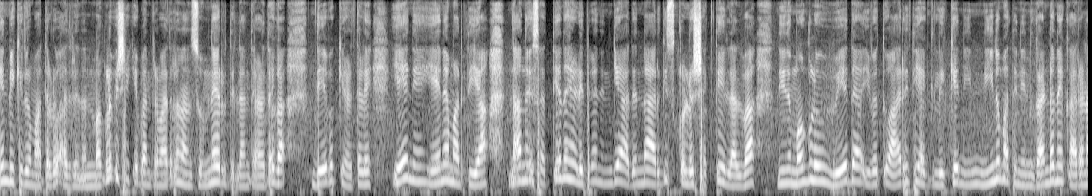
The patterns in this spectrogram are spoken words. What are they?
ಏನು ಬೇಕಿದ್ರು ಮಾತಾಡು, ಆದರೆ ನನ್ನ ಮಗಳ ವಿಷಯಕ್ಕೆ ಬಂದರೆ ಮಾತ್ರ ನಾನು ಸುಮ್ಮನೆ ಇರೋದಿಲ್ಲ. ಅಂತ ಹೇಳಿದಾಗ ದೇವಕ್ಕೆ ಹೇಳ್ತಾಳೆ, ಏನೇ ಏನೇ ಮಾಡ್ತೀಯಾ? ನಾನು ಸತ್ಯನ ಹೇಳಿದರೆ ನಿನಗೆ ಅದನ್ನು ಅರ್ಗಿಸ್ಕೊಳ್ಳೋ ಶಕ್ತಿ ಇಲ್ಲಲ್ವಾ? ನಿನ್ನ ಮಗಳು, ವೇದ ಇವತ್ತು ಆ ರೀತಿ ಆಗಲಿಕ್ಕೆ ನೀನು ನೀನು ಮತ್ತು ನಿನ್ನ ಗಂಡನೇ ಕಾರಣ.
